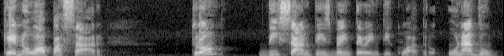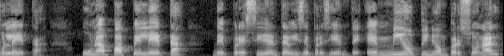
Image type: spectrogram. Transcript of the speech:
que no va a pasar. Trump, DeSantis 2024, una dupleta, una papeleta de presidente, vicepresidente. En mi opinión personal,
